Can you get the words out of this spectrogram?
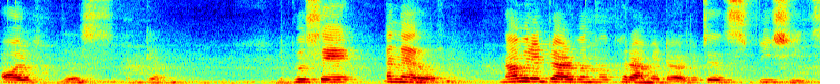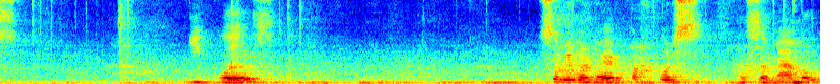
all of this again it will say an error now we need to add one more parameter which is species equals so we're going to type of course as a mammal.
